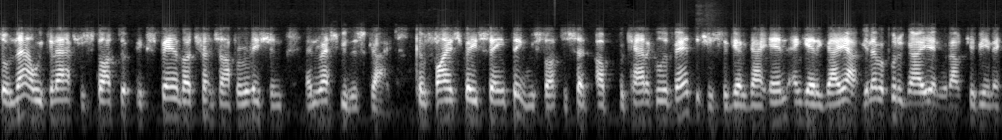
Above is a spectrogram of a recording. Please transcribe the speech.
So now we can actually start to expand our trench operation and rescue this guy. Confined space, same thing. We start to set up mechanical advantages to get a guy in and get a guy out. You never put a guy in without giving a.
